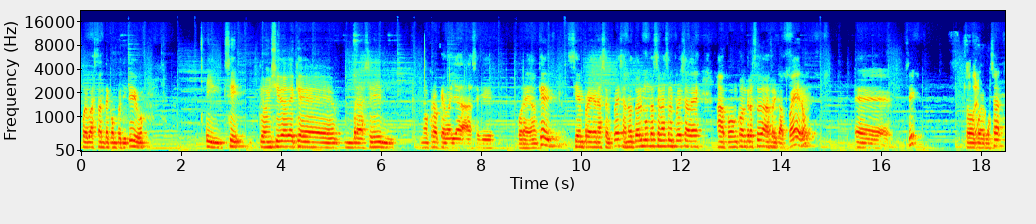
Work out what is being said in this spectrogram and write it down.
fue bastante competitivo. Y sí, coincido de que Brasil no creo que vaya a seguir por ahí, aunque siempre hay una sorpresa. No todo el mundo hace la sorpresa de Japón contra Sudáfrica, pero eh, sí, todo puede pasar.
